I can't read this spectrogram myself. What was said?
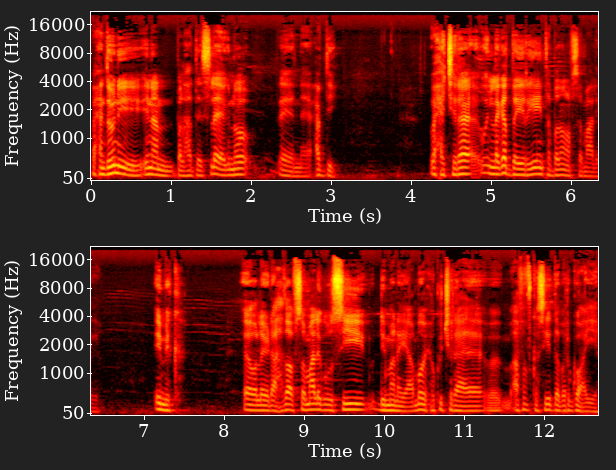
Waxaan doonayay inaan bal hadda isla eegno cabdi. Waxaa jira in laga dayriyay inta badan af soomaaliga imika oo la yidhaahdo af soomaaliga uu sii dhimanaya ama wuxuu ku jiraa eh, afafka sii dabar go'aya.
